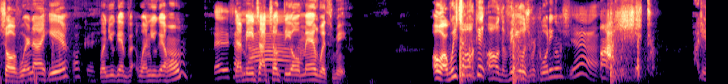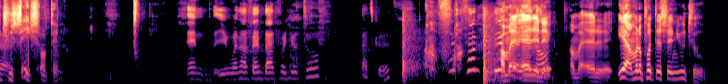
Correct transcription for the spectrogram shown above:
So if we're not here Okay. when you get when you get home, There that means I took the old man with me. Oh, are we talking? Oh, the video is recording us. Yeah. Ah, shit! Why didn't Yeah. you say something? And you wanna send that for YouTube? That's good. It's fuck. something I'm gonna different, you edit know? it. I'm gonna edit it. Yeah, I'm gonna put this in YouTube.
